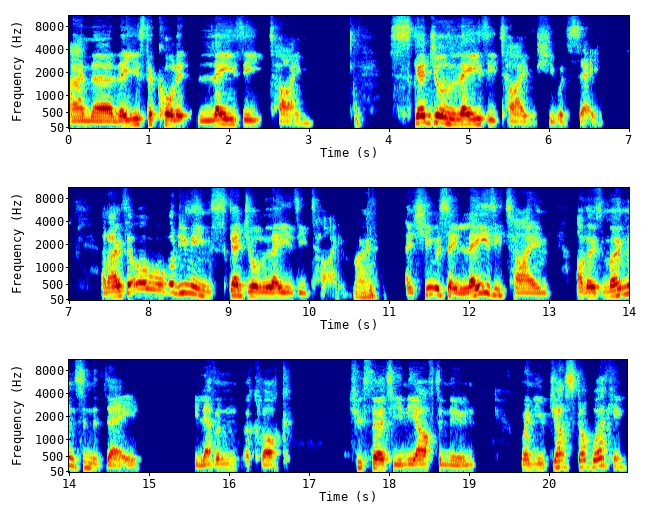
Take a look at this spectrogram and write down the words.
and uh, they used to call it lazy time schedule lazy time she would say and I would say, oh, what do you mean schedule lazy time? Right. And she would say, lazy time are those moments in the day, 11 o'clock, 2.30 in the afternoon, when you just stop working.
